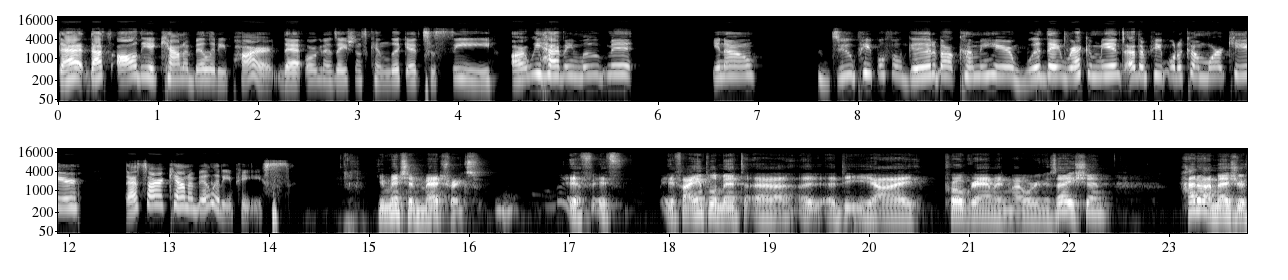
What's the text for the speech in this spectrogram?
that that's all the accountability part that organizations can look at to see are we having movement? You know do people feel good about coming here? Would they recommend other people to come work here? That's our accountability piece. You mentioned metrics. If if if i implement a, a, a dei program in my organization how do I measure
